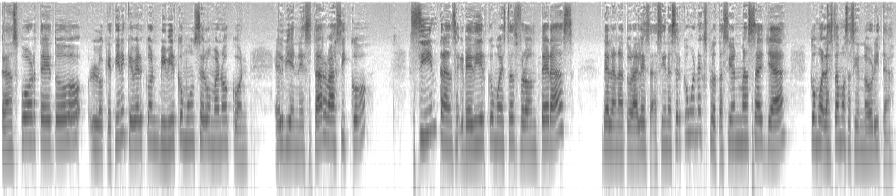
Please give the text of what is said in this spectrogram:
transporte, todo lo que tiene que ver con vivir como un ser humano con el bienestar básico, sin transgredir como estas fronteras de la naturaleza, sin hacer como una explotación más allá como la estamos haciendo ahorita.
